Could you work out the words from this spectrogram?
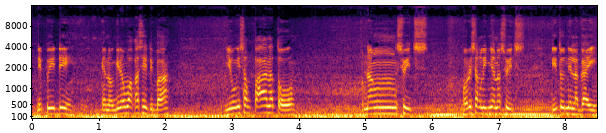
Hindi pwede. Yan o, ginawa kasi, di ba? Yung isang paa na to, ng switch, or isang linya ng switch, dito nilagay.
